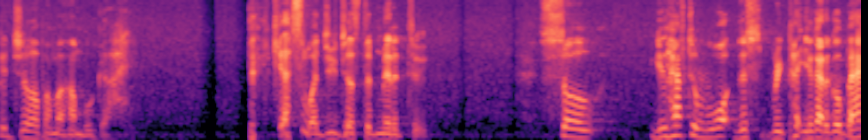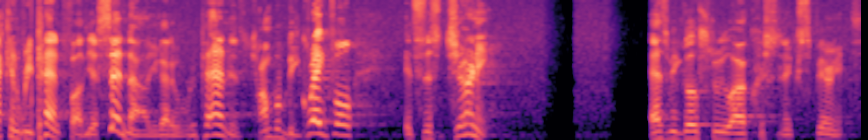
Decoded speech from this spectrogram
good job, I'm a humble guy. Guess what you just admitted to? So you have to walk this repent. You got to go back and repent for your sin now. You got to repent. It's humble, be grateful. It's this journey as we go through our Christian experience.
